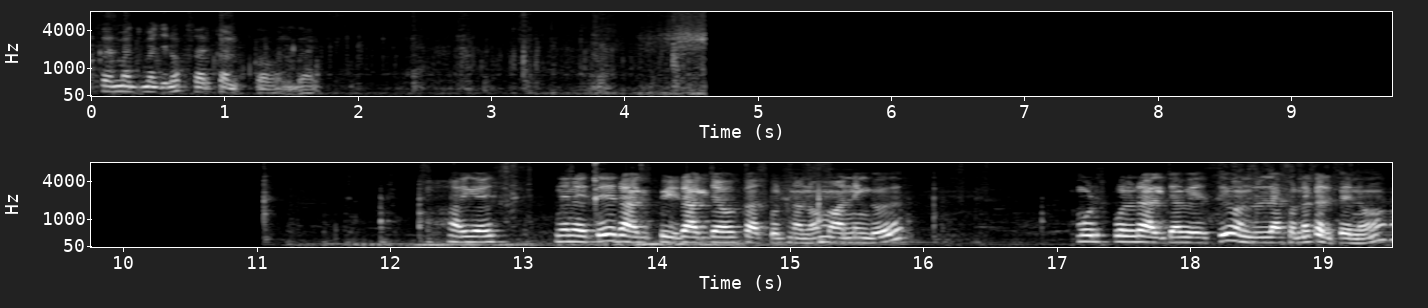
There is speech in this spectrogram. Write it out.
ఒకసారి మధ్య మధ్యలో ఒకసారి కలుపుకోవాలి గాయస్ హాయ్ గైస్ నేనైతే రాగి పి- రాగి జావ కాసుకుంటున్నాను మార్నింగ్ మూడు స్పూన్లు రాగి జావ వేసి వండలు లేకుండా కలిపాను.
